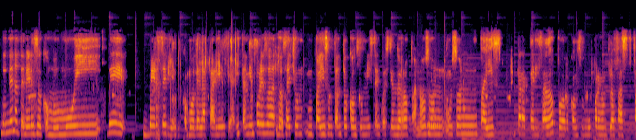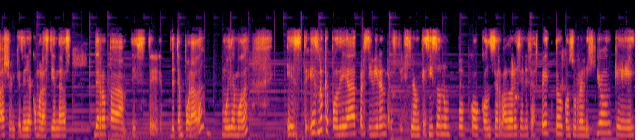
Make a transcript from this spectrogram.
tienden a tener eso como muy de verse bien, como de la apariencia. Y también por eso los ha hecho un, país un tanto consumista en cuestión de ropa, ¿no? Son, son un país caracterizado por consumir, por ejemplo, fast fashion, que sería como las tiendas de ropa este, de temporada, muy de moda. Este, es lo que podría percibir en restricción, que sí son un poco conservadores en ese aspecto, con su religión, que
